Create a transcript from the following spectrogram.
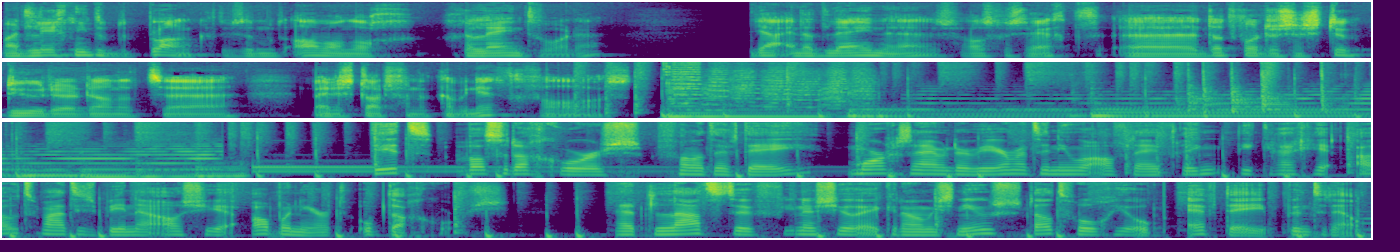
Maar het ligt niet op de plank. Dus dat moet allemaal nog geleend worden. Ja, en dat lenen, zoals gezegd, uh, dat wordt dus een stuk duurder dan het uh, bij de start van het kabinet het geval was. Dit was de dagkoers van het FD. Morgen zijn we er weer met een nieuwe aflevering. Die krijg je automatisch binnen als je je abonneert op dagkoers. Het laatste financieel-economisch nieuws, dat volg je op fd.nl.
